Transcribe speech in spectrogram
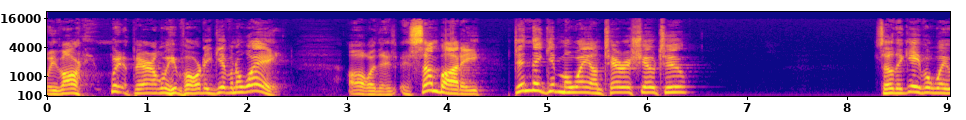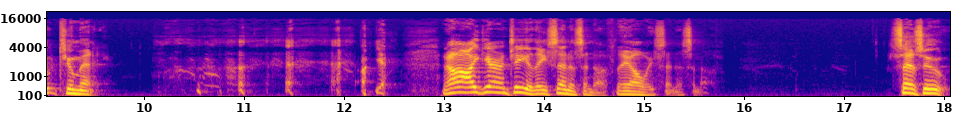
We've already apparently we've already given away. Oh, there's somebody didn't they give them away on Tara's show too? So they gave away too many. yeah. No, I guarantee you they sent us enough. They always send us enough. Says who?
